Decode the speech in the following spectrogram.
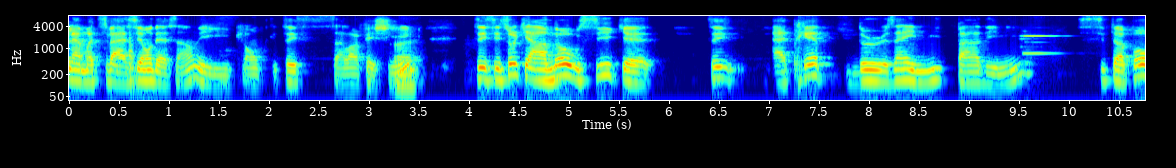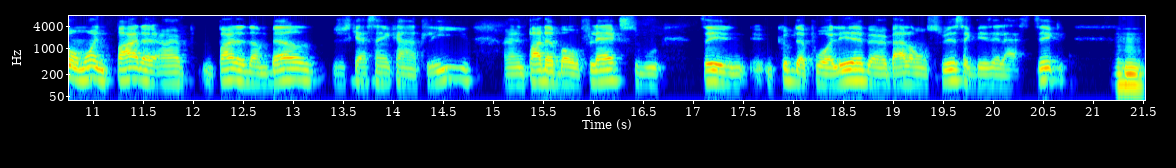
la motivation descend, et, ça leur fait chier. C'est sûr qu'il y en a aussi que après deux ans et demi de pandémie, si tu n'as pas au moins une paire de, paire de dumbbells jusqu'à 50 livres, une paire de Bowflex ou une, une, coupe de poids libre, un ballon suisse avec des élastiques, mm-hmm.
